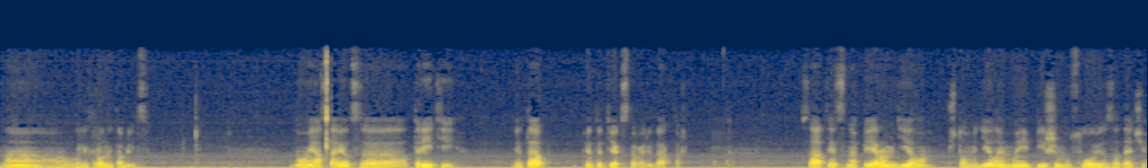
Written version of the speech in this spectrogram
на, в электронной таблице. Ну и остается третий этап, это текстовый редактор. Соответственно, первым делом, что мы делаем, мы пишем условия задачи.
